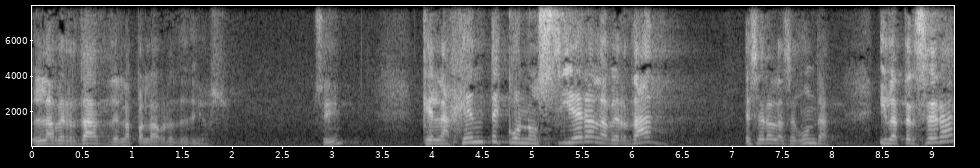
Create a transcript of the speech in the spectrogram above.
La verdad de la palabra de Dios. ¿Sí? que la gente conociera la verdad. Esa era la segunda. Y la tercera,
